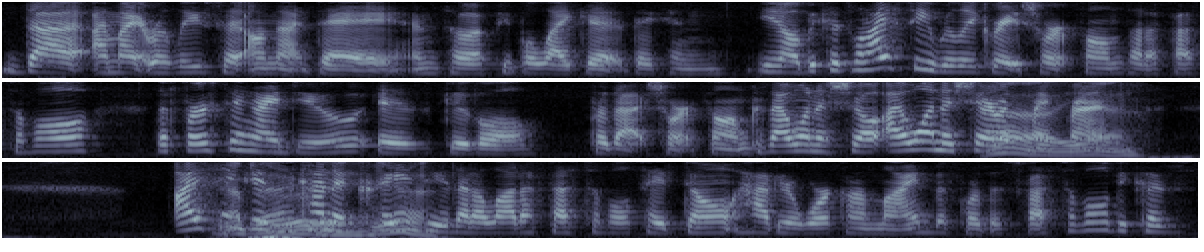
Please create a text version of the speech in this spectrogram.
that I might release it on that day. And so if people like it, they can, you know, because when I see really great short films at a festival, the first thing I do is Google for that short film because I want to show, I want to share Oh, with my oh, friends. I think it's kind of crazy yeah. that a lot of festivals say don't have your work online before this festival because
